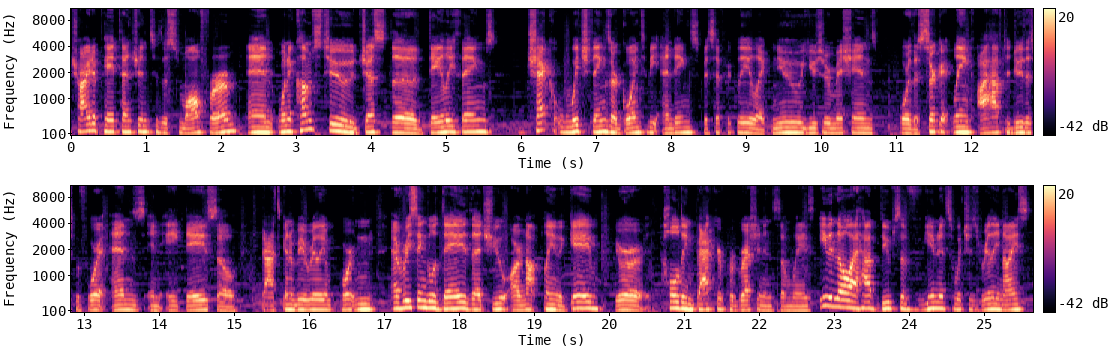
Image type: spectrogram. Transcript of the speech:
Try to pay attention to the small firm. And when it comes to just the daily things, check which things are going to be ending specifically like new user missions or the circuit link. I have to do this before it ends in eight days. So that's going to be really important. Every single day that you are not playing the game, you're holding back your progression in some ways. Even though I have dupes of units, which is really nice,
